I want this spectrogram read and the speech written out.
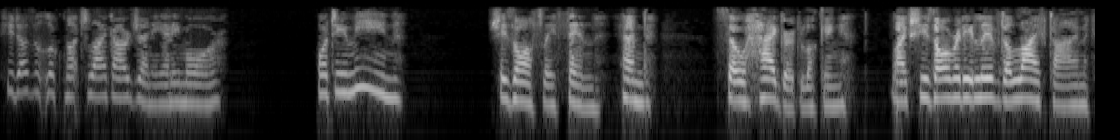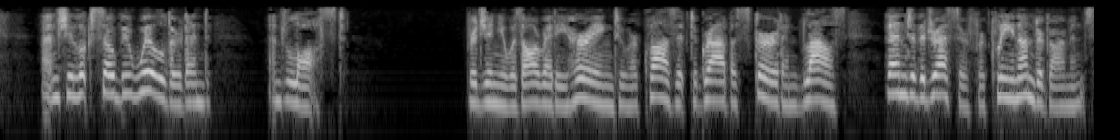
She doesn't look much like our Jenny anymore. What do you mean? She's awfully thin, and so haggard-looking, like she's already lived a lifetime, and she looks so bewildered and... and lost. Virginia was already hurrying to her closet to grab a skirt and blouse, then to the dresser for clean undergarments.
